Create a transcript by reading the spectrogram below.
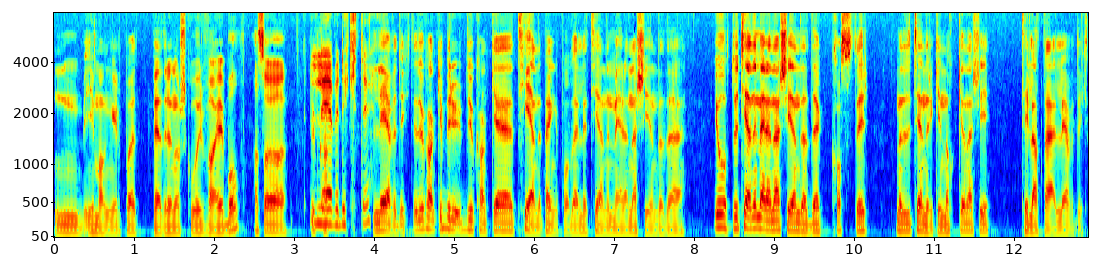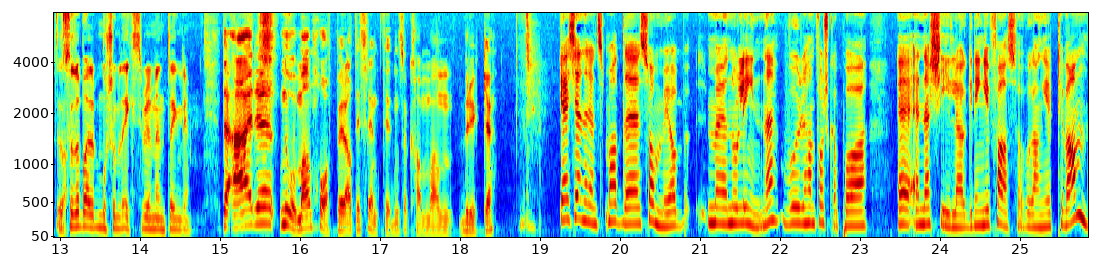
i mangel på et bedre norsk ord, viable. Altså Levedyktig. kan- Levedyktig. Du kan, ikke, bru- du kan ikke tjene penger på det eller tjene mer energi enn det det Jo, du tjener mer energi enn det det koster, men du tjener ikke nok energi til at det er levedyktig. Da. Så det er bare et morsomt eksperiment, egentlig. Det er eh, noe man håper at i fremtiden så kan man bruke. Jeg kjenner en som hadde sommerjobb med noe lignende, hvor han forska på energilagring i faseoverganger til vann.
